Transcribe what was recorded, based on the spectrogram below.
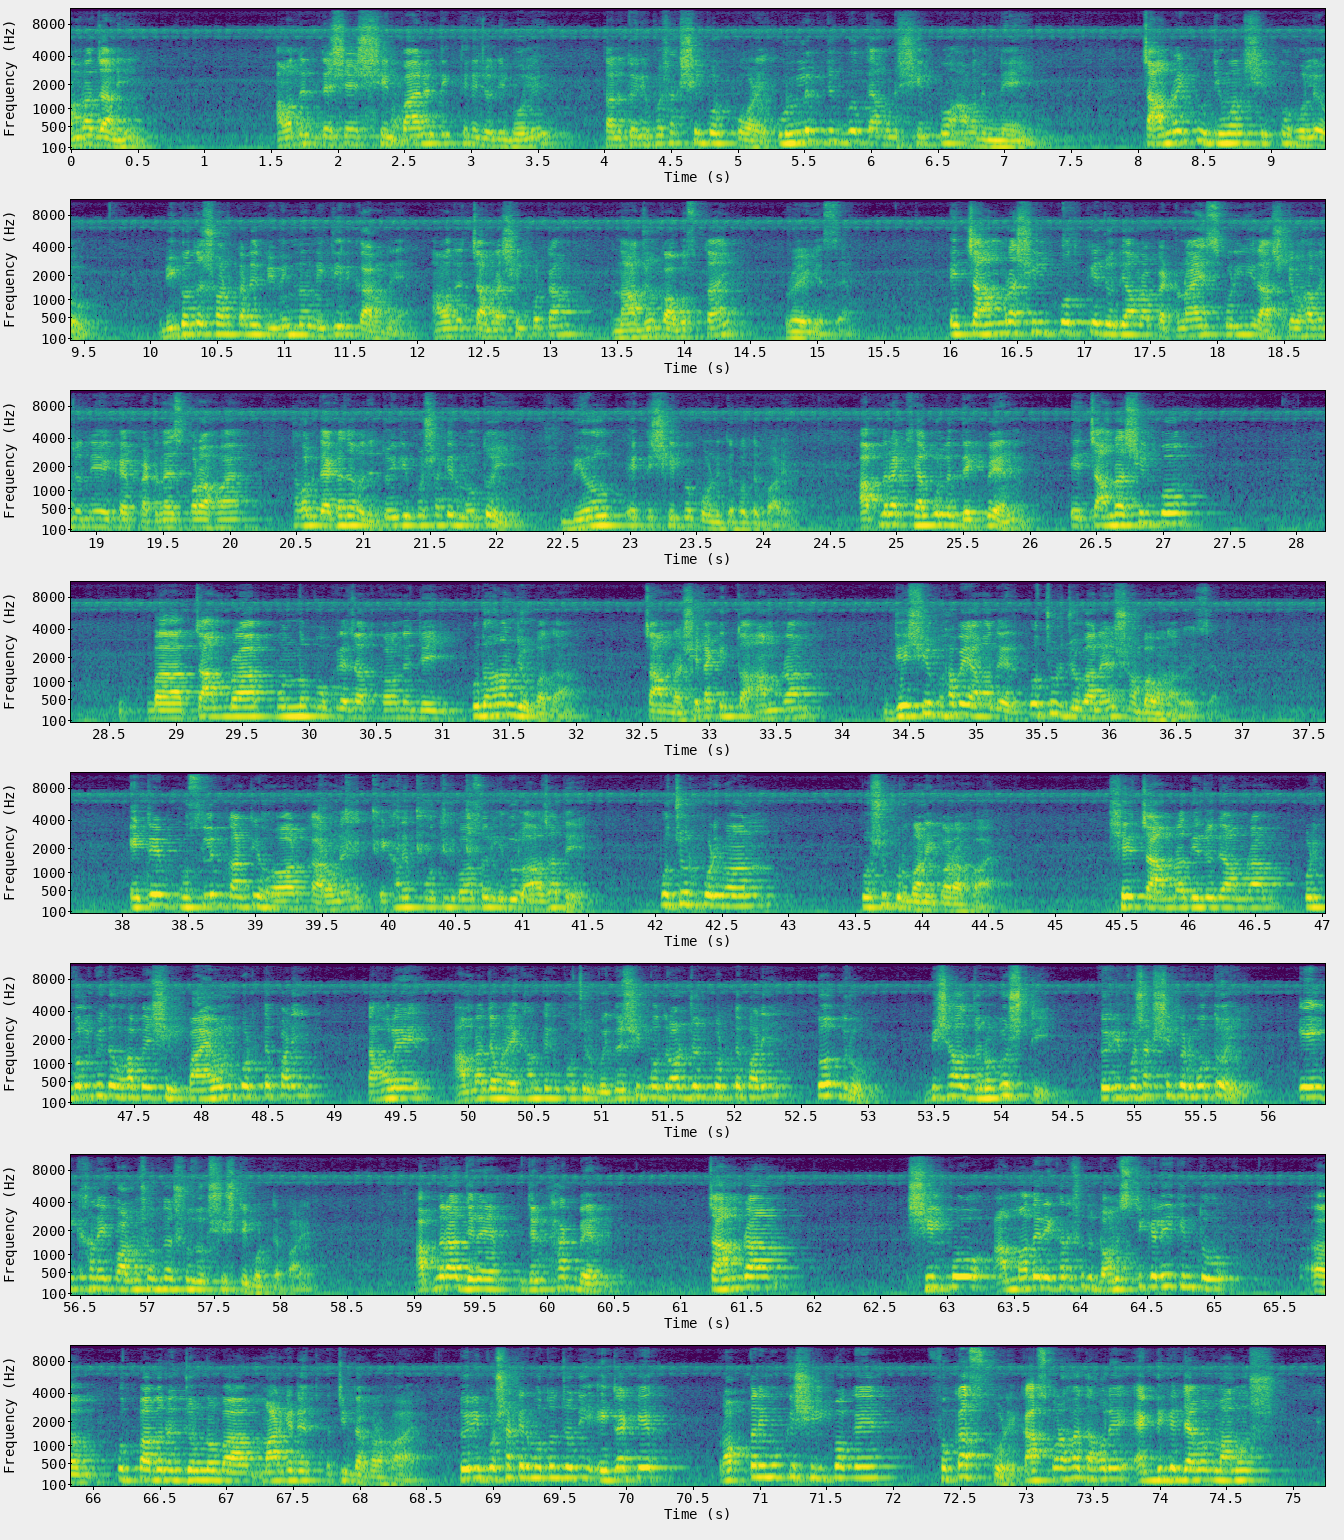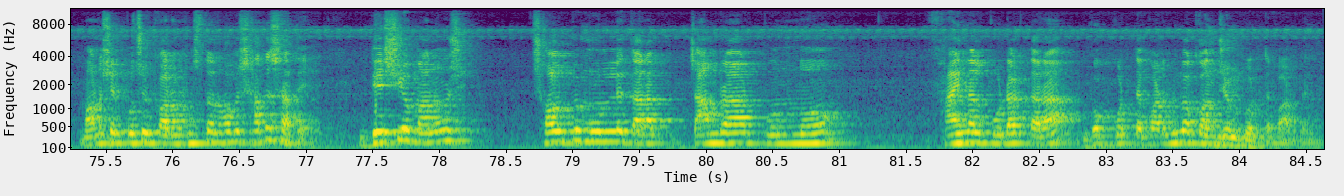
আমরা জানি, আমাদের দেশে শিল্পায়নের দিক থেকে যদি বলি, তাহলে তৈরি পোশাক শিল্পর পরে উল্লেখযোগ্য তেমন শিল্প আমাদের নেই। চামড়া একটি উদীয়মান শিল্প হলেও বিগত সরকারের বিভিন্ন নীতির কারণে আমাদের চামড়া শিল্পটা নাজুক অবস্থায় রয়ে গেছে। এই চামড়া শিল্পকে যদি আমরা প্যাট্রোনাইজ করি, রাষ্ট্রীয়ভাবে যদি একে প্যাট্রোনাইজ করা হয়, তাহলে দেখা যাবে যে তৈরি পোশাকের মতোই বৃহৎ একটি শিল্প পরিণত হতে পারে। আপনারা খেয়াল করলে দেখবেন, এই চামড়া শিল্প বা চামড়া পণ্য প্রক্রিয়াজাতকরণের যেই প্রধান যে উপাদান, চামড়া, সেটা কিন্তু আমরা দেশীয়ভাবে আমাদের প্রচুর যোগানের সম্ভাবনা রয়েছে। এতে মুসলিম কান্ট্রি হওয়ার কারণে এখানে প্রতি বছর ঈদুল আজহাতে প্রচুর পরিমাণ পশু কুরবানি করা হয়। সেই চামড়া দিয়ে যদি আমরা পরিকল্পিতভাবে শিল্পায়ন করতে পারি, তাহলে আমরা যেমন এখান থেকে প্রচুর বৈদেশিক মুদ্রা অর্জন করতে পারি, তদ্রুপ বিশাল জনগোষ্ঠী তৈরি পোশাক শিল্পের মতোই এইখানে কর্মসংস্থানের সুযোগ সৃষ্টি করতে পারে। আপনারা জেনে জেনে থাকবেন, চামড়া শিল্প আমাদের এখানে শুধু ডোমেস্টিক্যালি কিন্তু উৎপাদনের জন্য বা মার্কেটে চিন্তা করা হয়। তৈরি পোশাকের মতন যদি এটাকে রপ্তানিমুখী শিল্পকে ফোকাস করে, কাজ করা হয়, তাহলে একদিকে যেমন মানুষ, মানুষের প্রচুর কর্মসংস্থান হবে, সাথে সাথে দেশীয় মানুষ স্বল্প মূল্যে তারা চামড়ার পণ্য ফাইনাল প্রোডাক্ট তারা ভোগ করতে পারবেন বা কনজিউম করতে পারবেন।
